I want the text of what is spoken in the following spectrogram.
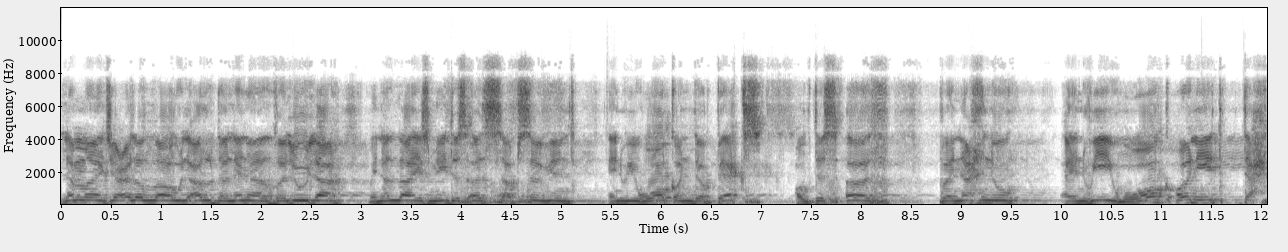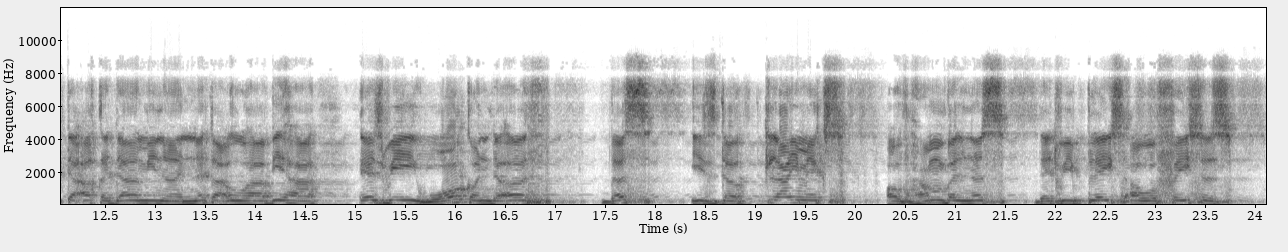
لما جعل الله الأرض لنا ظلولا when Allah has made this earth subservient and we walk on the backs of this earth فنحن and we walk on it تحت أقدامنا نتعوها بها as we walk on the earth thus is the climax of humbleness that we place our faces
